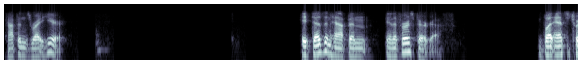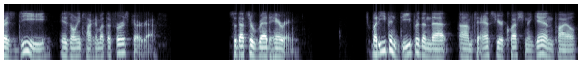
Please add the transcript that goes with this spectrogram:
Happens right here. It doesn't happen in the first paragraph. But answer choice D is only talking about the first paragraph. So that's a red herring. But even deeper than that, um, to answer your question again, Pyle,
